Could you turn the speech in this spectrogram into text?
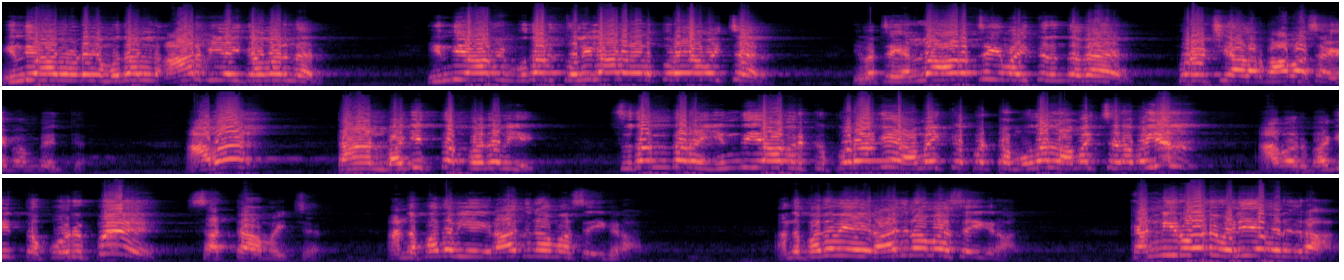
இந்தியாவினுடைய முதல் ஆர்பிஐ கவர்னர். இந்தியாவின் முதல் தொழிலாளர் துறை அமைச்சர். இவற்றை எல்லாவற்றையும் வைத்திருந்தவர் புரட்சியாளர் பாபா சாஹேப் அம்பேத்கர். அவர் தான் வகித்த பதவியை சுதந்திர இந்தியாவிற்கு பிறகு அமைக்கப்பட்ட முதல் அமைச்சரவையில் அவர் வகித்த பொறுப்பு சட்ட அமைச்சர். அந்த பதவியை ராஜினாமா செய்கிறார். அந்த பதவியை ராஜினாமா செய்கிறார். கண்ணீரோடு வெளியே வருகிறார்.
